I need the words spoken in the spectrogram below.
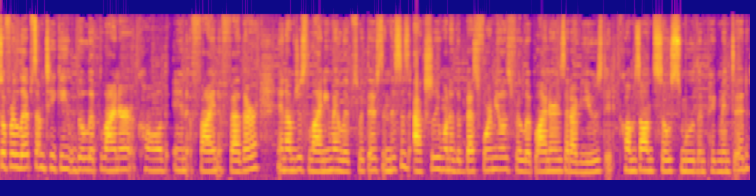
So for lips, I'm taking the lip liner called in Fine Feather, and I'm just lining my lips with this. And this is actually one of the best formulas for lip liners that I've used. It comes on so smooth and pigmented.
